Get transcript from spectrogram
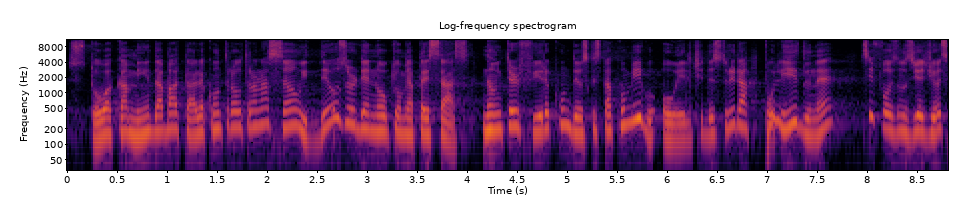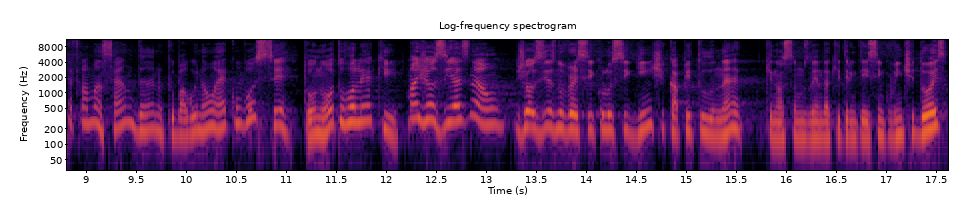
Estou a caminho da batalha contra outra nação e Deus ordenou que eu me apressasse. Não interfira com Deus que está comigo, ou ele te destruirá. Polido, né? Se fosse nos dias de hoje, você fala, mano, sai andando, que o bagulho não é com você. Estou no outro rolê aqui. Mas Josias não. Josias, no versículo seguinte, capítulo, né, que nós estamos lendo aqui, 35, 22.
